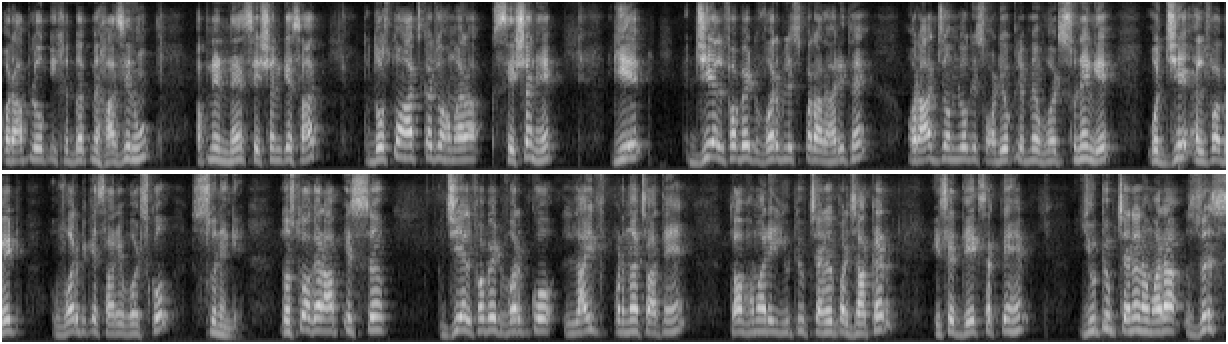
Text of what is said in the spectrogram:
और आप लोगों की खिदमत में हाजिर हूँ अपने नए सेशन के साथ। तो दोस्तों, आज का जो हमारा सेशन है, ये जे अल्फ़ाबेट वर्ब लिस्ट पर आधारित है और आज जो हम लोग इस ऑडियो क्लिप में वर्ड्स सुनेंगे, वो जे अल्फ़ाबेट वर्ब के सारे वर्ड्स को सुनेंगे। दोस्तों, अगर आप इस जे अल्फ़ाबेट वर्ब को लाइव पढ़ना चाहते हैं तो आप हमारे यूट्यूब चैनल पर जाकर इसे देख सकते हैं। यूट्यूब चैनल हमारा ज्विस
